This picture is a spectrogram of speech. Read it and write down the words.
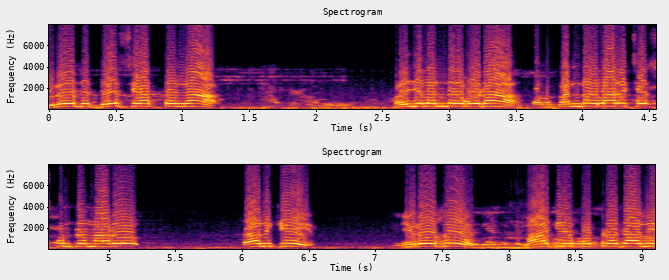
ఈరోజు దేశవ్యాప్తంగా ప్రజలందరూ కూడా ఒక పండుగలాగా చేసుకుంటున్నారు. దానికి ఈరోజు మాజీ ఉప ప్రధాని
